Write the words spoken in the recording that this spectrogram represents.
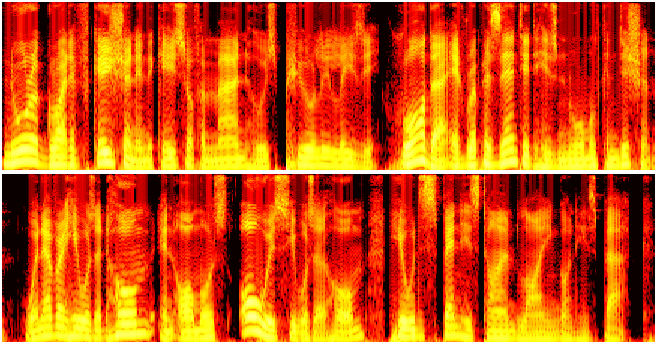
nor a gratification in the case of a man who is purely lazy. Rather, it represented his normal condition. Whenever he was at home, and almost always he was at home, he would spend his time lying on his back.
